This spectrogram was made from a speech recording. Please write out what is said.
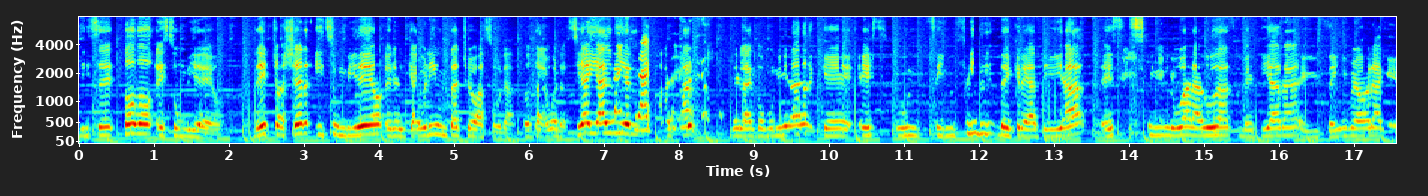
dice, todo es un video. De hecho, ayer hice un video en el que abrí un tacho de basura. Total, bueno, si hay alguien de la comunidad que es un sinfín de creatividad, es sin lugar a dudas Betiana y seguime ahora que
